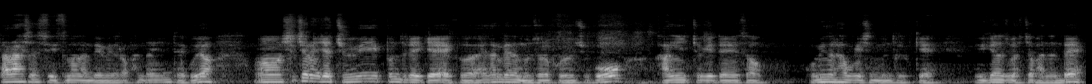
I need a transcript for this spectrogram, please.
따라 하실 수 있을 만한 내용이라고 판단이 되고요. 어, 실제로 이제 주위 분들에게 그 해당되는 문서를 보여주고 강의 쪽에 대해서 고민을 하고 계신 분들께 의견을 좀 여쭤봤는데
